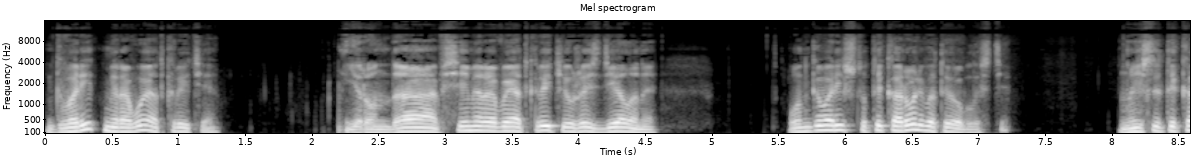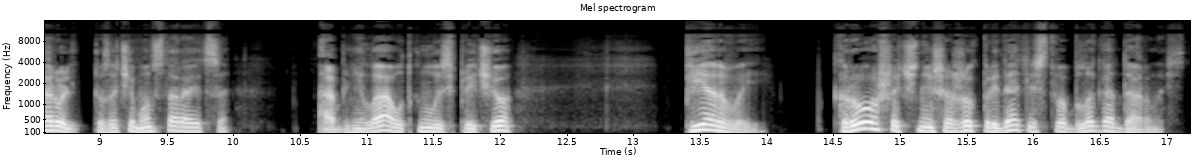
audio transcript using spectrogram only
Говорит мировое открытие. Ерунда, все мировые открытия уже сделаны. Он говорит, что ты король в этой области. Но если ты король, то зачем он старается? Обняла, уткнулась в плечо. Первый, крошечный шажок предательства — благодарность.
